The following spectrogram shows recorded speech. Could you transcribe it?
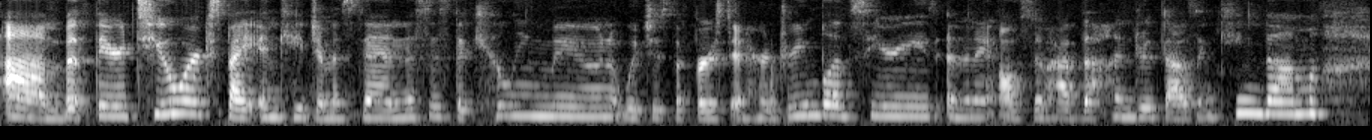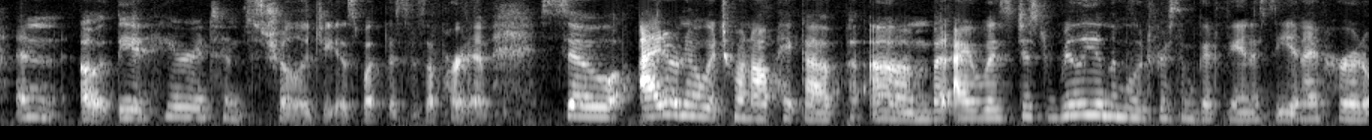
um, but they're two works by N.K. Jemisin. This is The Killing Moon, which is the first in her Dreamblood series, and then I also have The Hundred Thousand Kingdom, and oh, the Inheritance trilogy is what this is a part of. So I don't know which one I'll pick up, um, but I was just really in the mood for some good fantasy, and I've heard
